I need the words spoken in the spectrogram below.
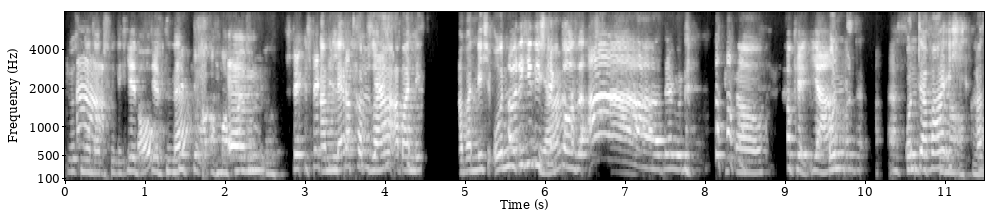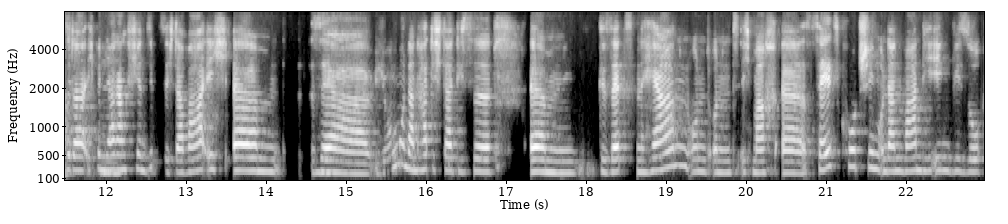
dürfen ah, wir natürlich jetzt, auch. Jetzt ne? auch mal ähm, steck, steck am Laptop ja, aber nicht, aber nicht unten. Aber nicht in die ja. Steckdose. Ah, sehr gut. Genau. okay, ja. Und, und, und da war ich, also da, ich bin mhm. Jahrgang 74, da war ich ähm, sehr jung und dann hatte ich da diese ähm, gesetzten Herren und, und ich mache äh, Sales Coaching und dann waren die irgendwie so,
